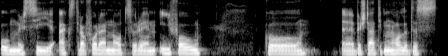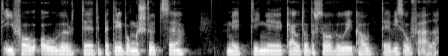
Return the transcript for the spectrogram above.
Und wir sind extra vorher noch zur IV go, äh, Bestätigung holen, dass die IV auch äh, den Betrieb unterstützen mit Geld oder so, weil ich halt äh, wieso fehle.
